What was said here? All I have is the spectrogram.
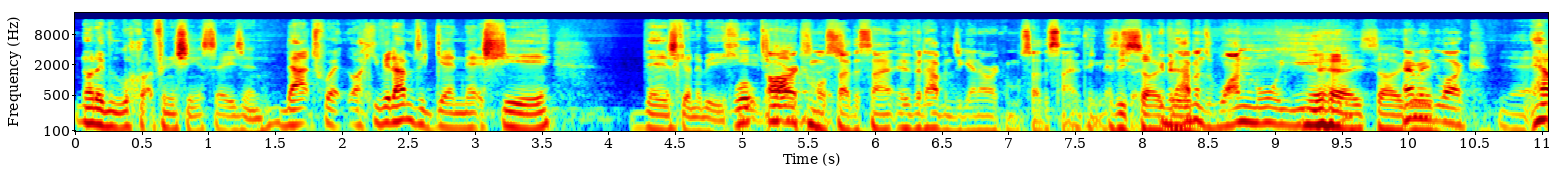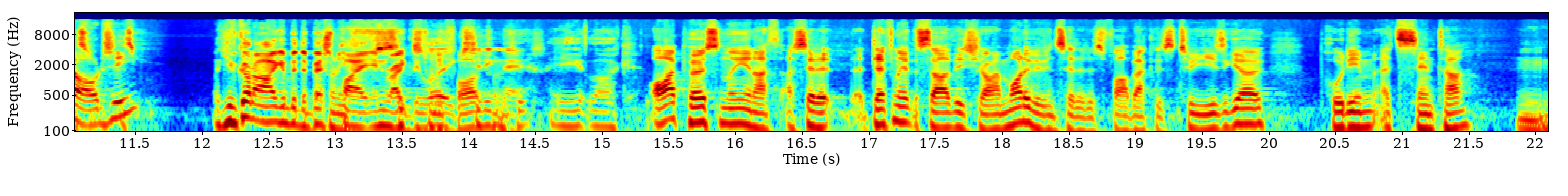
not even looked like finishing a season. That's where, like, if it happens again next year, there's going to be a Well, huge. I reckon we'll say the same. If it happens again, I reckon we'll say the same thing next he's season. so if good. it happens one more year. Yeah, he's so How many, like, yeah. How old is he? Like you've got to arguably the best player in 26, rugby league 25, sitting there. 26. You get like, I personally, and I, I said it definitely at the start of this show, I might have even said it as far back as two years ago, put him at centre. Hmm.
